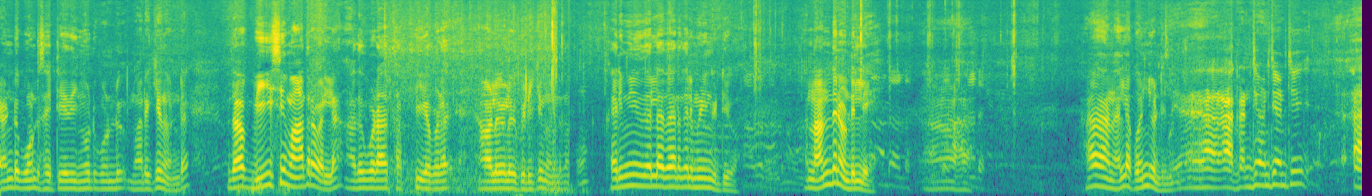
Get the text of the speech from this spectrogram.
രണ്ട് പോണ്ട് സെറ്റ് ചെയ്ത് ഇങ്ങോട്ട് കൊണ്ട് മറിക്കുന്നുണ്ട്. ഇതാ വീശി മാത്രമല്ല അതുകൂടെ തപ്പി അവിടെ ആളുകൾ പിടിക്കുന്നുണ്ട്. കരിമീൻ ഇതെല്ലാം തരത്തിൽ മീൻ കിട്ടിയോ? നന്ദനുണ്ടല്ലേ? ആ നല്ല കൊഞ്ചുണ്ടല്ലേ? ആ കണിച്ച് കണിച്ച് കണിച്ച്. ആ.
